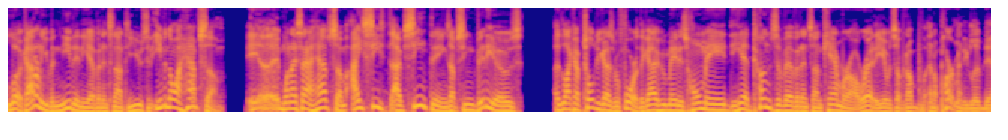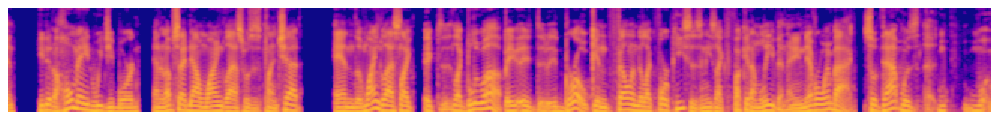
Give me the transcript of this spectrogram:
Look, I don't even need any evidence not to use it, even though I have some. Uh, When I say I have some, I see. I've seen things. I've seen videos. uh, Like I've told you guys before, the guy who made his homemade, he had tons of evidence on camera already. It was an, an apartment he lived in. He did a homemade Ouija board, and an upside down wine glass was his planchette. and the wine glass like it like blew up. It, it, it broke and fell into like four pieces. And he's like, "Fuck it, I'm leaving," and he never went back. So that was uh, w-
